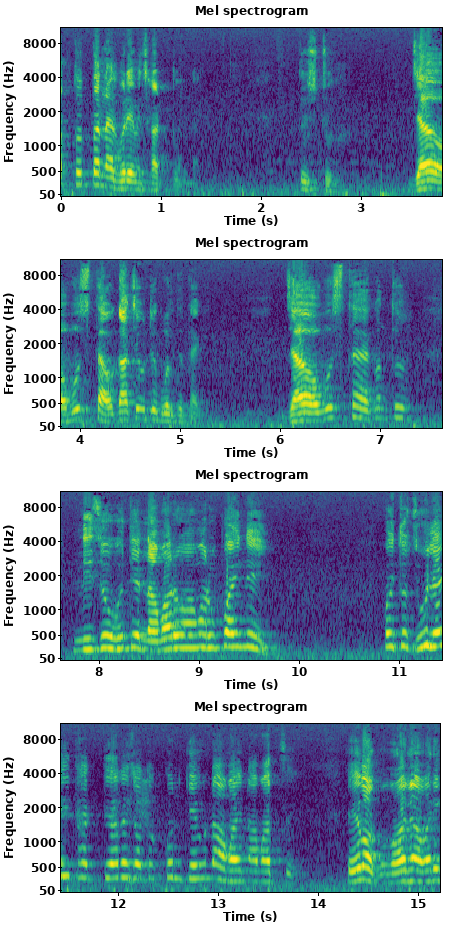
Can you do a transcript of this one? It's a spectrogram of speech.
আত্মহত্যা না করে আমি ছাড়তুম না। তুষ্টু যা অবস্থা, ও গাছে উঠে বলতে থাকে। যা অবস্থা, এখন তো নিজ হইতে নামারও আমার উপায় নেই। হয়তো ঝুলেই থাকতে হবে, যতক্ষণ কেউ নামায় নামাচ্ছে। হে ভগবান, আমারে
